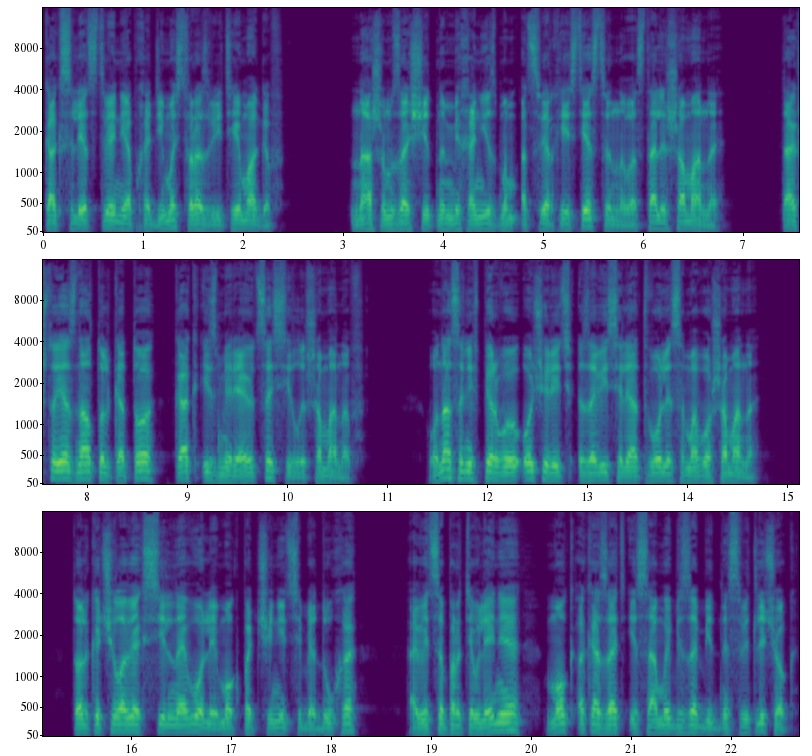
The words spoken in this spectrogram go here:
как следствие, необходимость в развитии магов. Нашим защитным механизмом от сверхъестественного стали шаманы. Так что я знал только то, как измеряются силы шаманов. У нас они в первую очередь зависели от воли самого шамана. Только человек с сильной волей мог подчинить себе духа, а ведь сопротивление мог оказать и самый безобидный светлячок.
